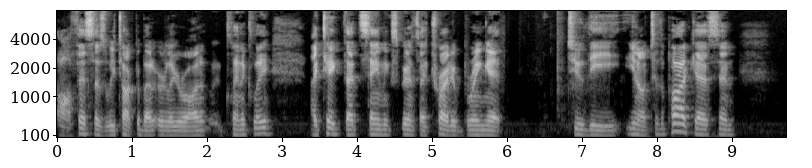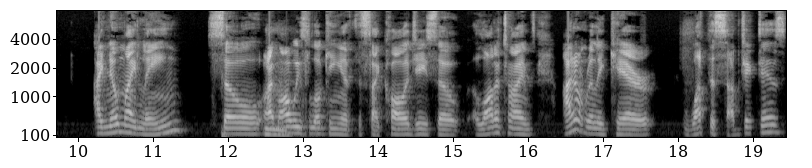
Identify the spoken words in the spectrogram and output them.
office, as we talked about earlier on clinically. I take that same experience, I try to bring it to the, you know, to the podcast. And I know my lane, so mm. I'm always looking at the psychology. So a lot of times I don't really care what the subject is.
